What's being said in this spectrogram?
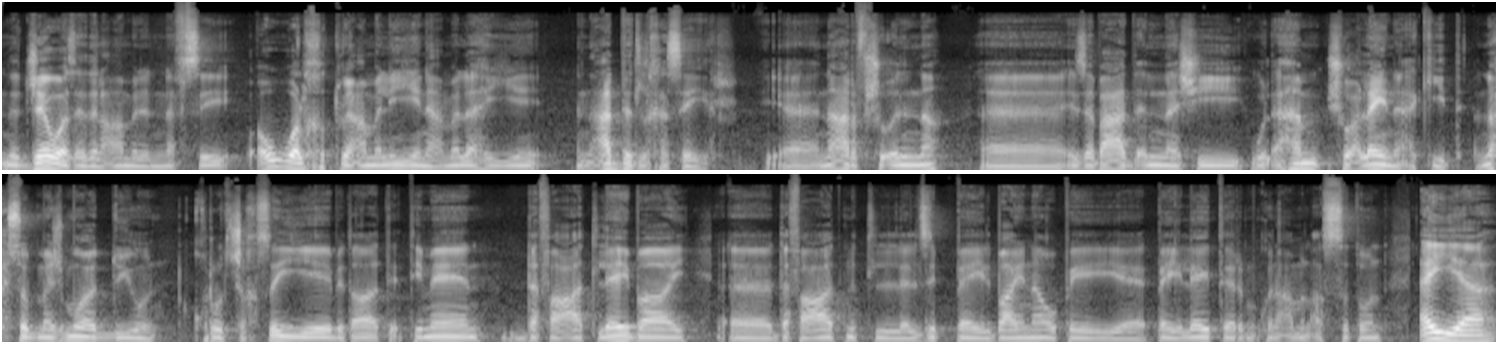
نتجاوز هذا العامل النفسي. واول خطوة عملية نعملها هي نعدد الخسائر. آه، نعرف شو قلنا. آه، إذا بعد قلنا شيء والأهم شو علينا أكيد. نحسب مجموع الديون. قروض شخصية بطاقة ائتمان دفعات Lay-Buy آه، دفعات مثل ال Zip Pay ال buy now buy buy later بنكون عم نقسطهم. أي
